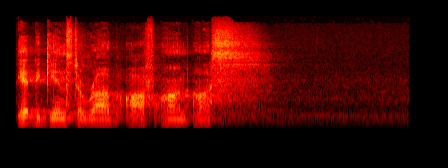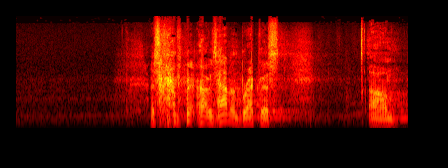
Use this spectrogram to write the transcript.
it begins to rub off on us. I was having, I was having breakfast um,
